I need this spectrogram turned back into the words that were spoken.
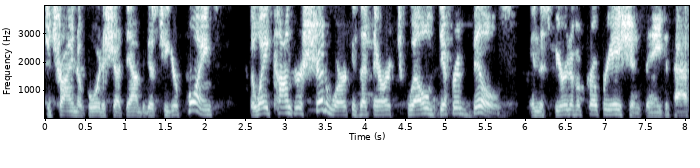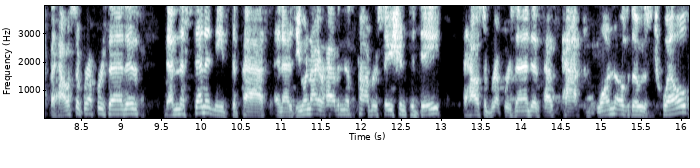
to try and avoid a shutdown because to your point, the way Congress should work is that there are 12 different bills in the spirit of appropriations. They need to pass the House of Representatives, then the Senate needs to pass. And as you and I are having this conversation to date, the House of Representatives has passed one of those 12.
